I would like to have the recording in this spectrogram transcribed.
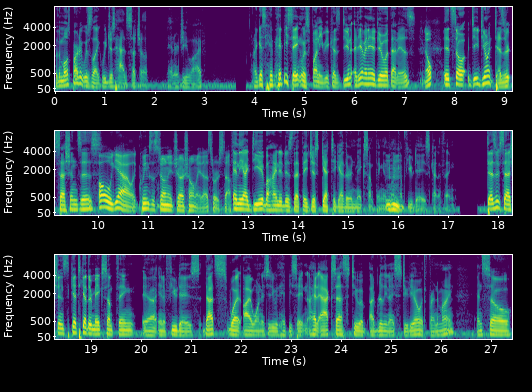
for the most part it was like we just had such a energy live. I guess hip, hippie Satan was funny because do you do you have any idea what that is? Nope. It's so do you, do you know what Desert Sessions is? Oh yeah, like Queens of the Stone Age, Josh Homme, that sort of stuff. And the idea behind it is that they just get together and make something in like a few days, kind of thing. Desert Sessions, get together, make something uh, in a few days. That's what I wanted to do with Hippie Satan. I had access to a, a really nice studio with a friend of mine. And so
